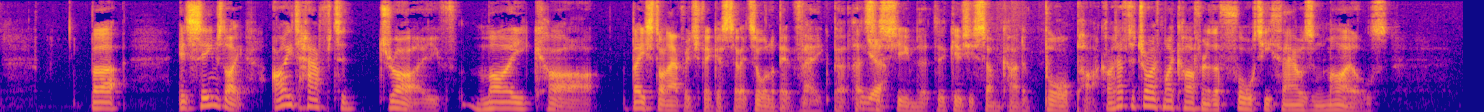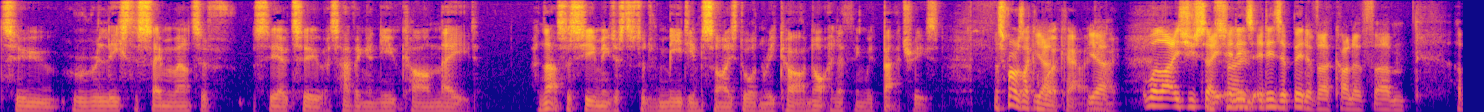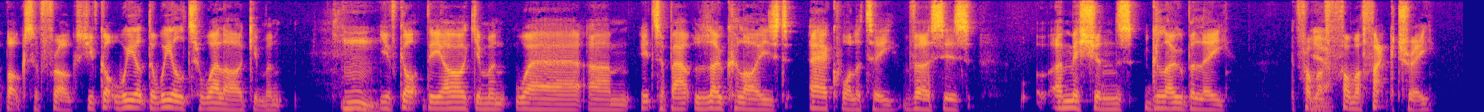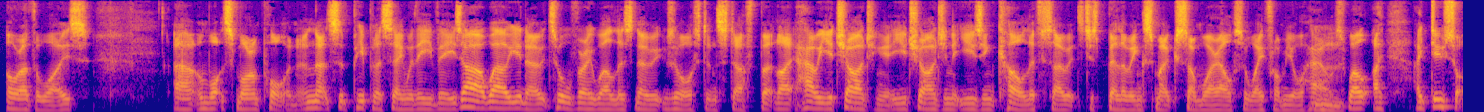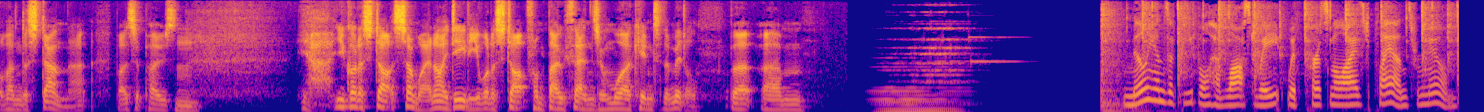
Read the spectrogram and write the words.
But it seems like I'd have to drive my car based on average figures, so it's all a bit vague, but let's Yeah. assume that it gives you some kind of ballpark. I'd have to drive my car for another 40,000 miles to release the same amount of CO2 as having a new car made. And that's assuming just a sort of medium sized ordinary car, not anything with batteries. As far as I can work out, anyway. Yeah. Well, as you say, so- it is. It is a bit of a kind of um, a box of frogs. You've got wheel the wheel to well argument. Hmm. You've got the argument where um, it's about localized air quality versus emissions globally from Yeah. a from a factory or otherwise. Uh, and what's more important, and that's what people are saying with EVs. Oh well, you know, it's all very well. There's no exhaust and stuff, but like, how are you charging it? Are you charging it using coal? If so, it's just billowing smoke somewhere else away from your house. Well, I I do sort of understand that, but I suppose, yeah, you've got to start somewhere, and ideally, you want to start from both ends and work into the middle. But um, Millions of people have lost weight with personalized plans from Noom,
